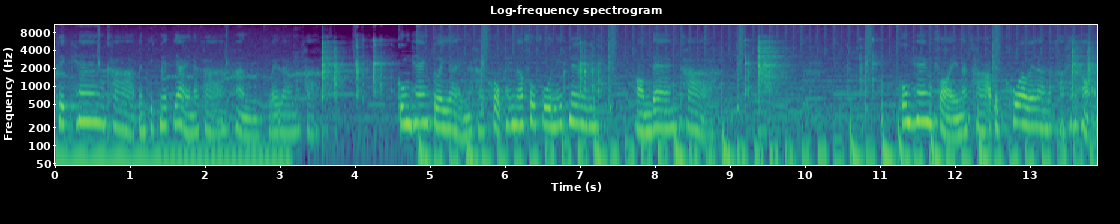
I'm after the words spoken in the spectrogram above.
พริกแห้งค่ะ เป็นพริกเม็ดใหญ่นะคะ หั่นไว้แล้วนะคะ กุ้งแห้งตัวใหญ่นะคะโขกให้เนื้อฟูๆนิดนึง หอมแดงค่ะ กุ้งแห้งฝอยนะคะ เอาไปคั่วไว้แล้วนะคะ ให้หอม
